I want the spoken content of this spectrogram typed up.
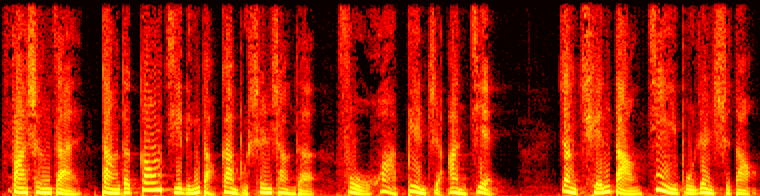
发生在党的高级领导干部身上的腐化变质案件。让全党进一步认识到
